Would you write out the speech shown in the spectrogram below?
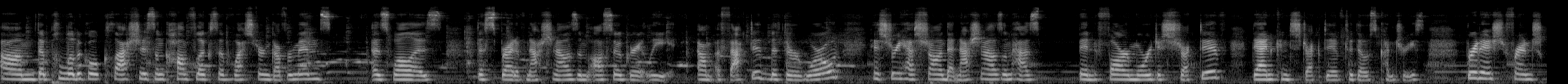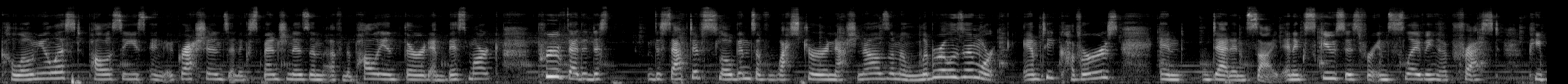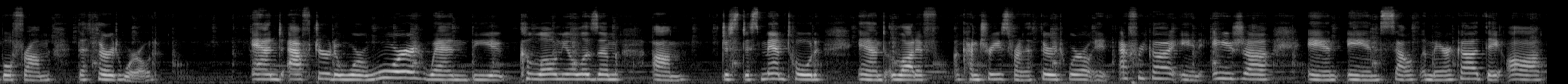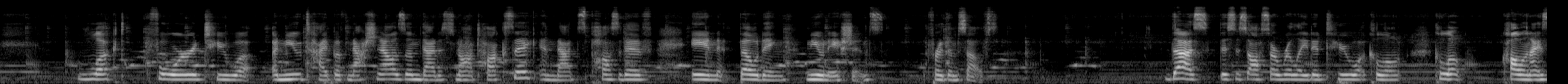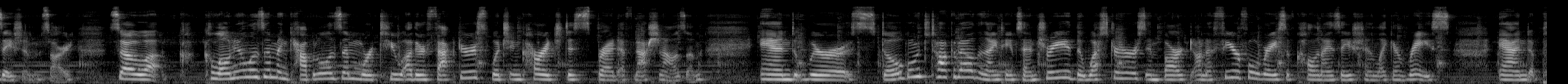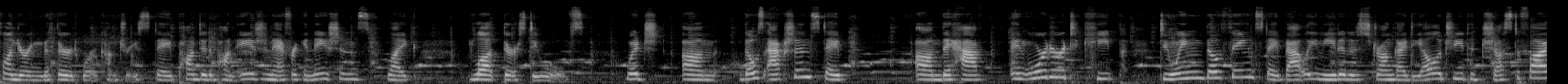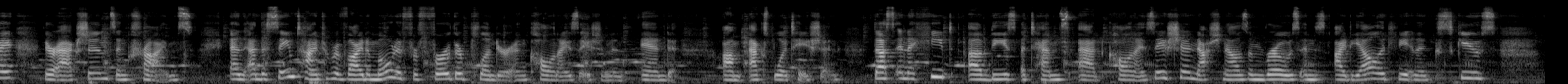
um, the political clashes and conflicts of Western governments, as well as the spread of nationalism, also greatly um, affected the third world. History has shown that nationalism has been far more destructive than constructive to those countries. British, French colonialist policies and aggressions and expansionism of Napoleon III and Bismarck proved that the deceptive slogans of Western nationalism and liberalism were empty covers and dead inside, and excuses for enslaving oppressed people from the third world. And after the World War, when the colonialism um, just dismantled, and a lot of countries from the third world in Africa, in Asia, and in South America, they all looked forward to a, new type of nationalism that is not toxic and that's positive in building new nations for themselves. Thus, this is also related to colon, colon, colonization sorry so uh, c- colonialism and capitalism were two other factors which encouraged the spread of nationalism And we're still going to talk about the 19th century. The Westerners embarked on a fearful race of colonization, like a race, and plundering the third world countries. They pondered upon Asian and African nations like bloodthirsty wolves, which um, those actions they um, they have in order to keep doing those things, they badly needed a strong ideology to justify their actions and crimes, and at the same time to provide a motive for further plunder and colonization and, and um, exploitation. Thus, in the heat of these attempts at colonization, nationalism rose and this ideology an excuse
